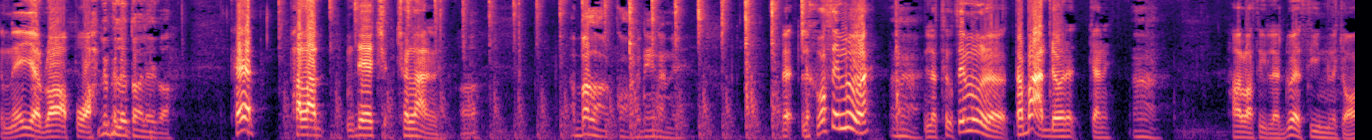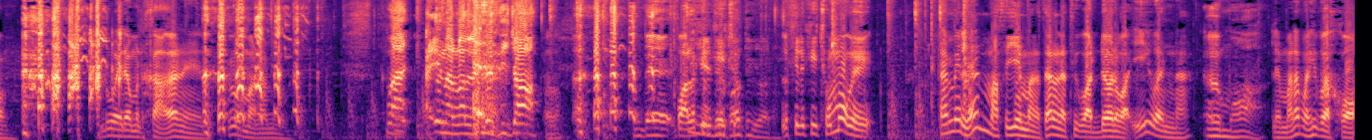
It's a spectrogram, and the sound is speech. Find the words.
ยเหรอจีที่ว่าเลยไม่มาเซ่ว่าหรอยังจะเต้นมือเอาไปสั่งตุลิเดนเออเอาไว้กี่เซกันนะเด็กอืมเอาป่าแม่เลยก็ตัวชอดว่ะปั๊มแม่เลยเลยเอาก่อนเล่นเต็มเลยเล่นเป็นกินเนื้อหนาบลาด้วยก่อนกันนี้อย่ารอปัวเล่นเป็นเลยต่อเลยก่อนแทบพลัดเดชฉลาดเลยอ๋ออะบ้าละก่อกันนี่นั่นเนี่ยแล้วแล้วเขาเซ่มือไหมอ่าแล้วถึงเซ่มือเลยตาบ้าเดินจันนี่อ่าฮาลาตีละด้วยซีมละจอง ด้วยเดี๋ยวมันขาดแล้วเนี่ยรูปมันทำอยู่ว่าไอ้นั่นเราเลยสิจ้าเออแต่ปอแล้วที่คือเด็กเขาตื่นแล้วแล้วคือคือชมโมกเลยแต่ไม่เล่นมาสิยมาแต่ละที่ว่าเดินว่าเอ้วันนะเออหมอเลยมาแล้วว่าที่ว่าคอ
